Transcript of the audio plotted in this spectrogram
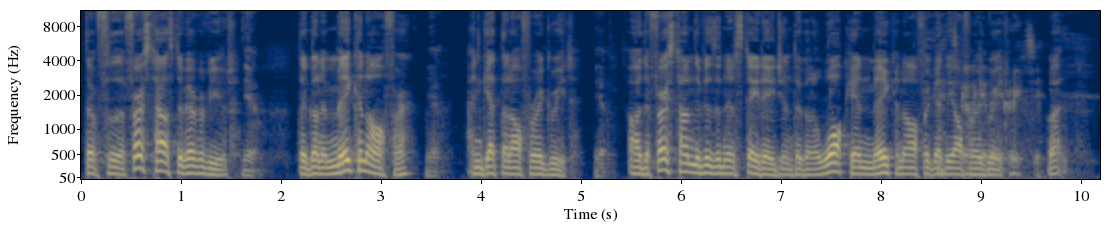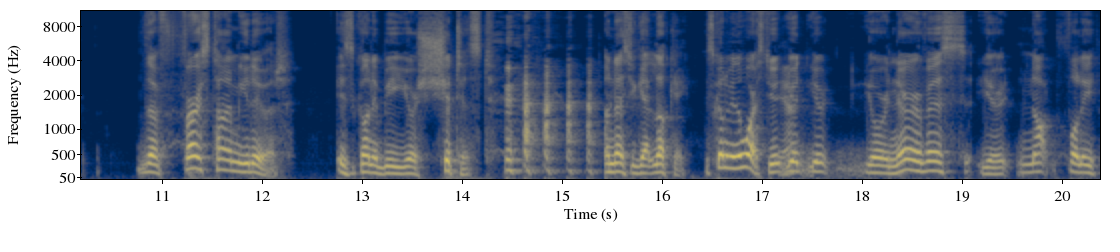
the, for the first house they've ever viewed, Yeah, they're going to make an offer yeah, and get that offer agreed. yeah. Or the first time they visit an estate agent, they're going to walk in, make an offer, get the offer agreed. agreed. Right? The first time you do it is going to be your shittest, unless you get lucky. It's going to be the worst. You, You're, you're, you're nervous. You're not fully.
